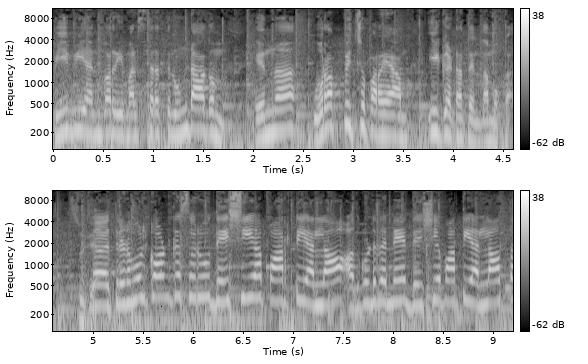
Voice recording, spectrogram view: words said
പി വി അൻവർ ഈ മത്സരത്തിൽ ഉണ്ടാകും എന്ന് ഉറപ്പിച്ചു പറയാം ഈ ഘട്ടത്തിൽ നമുക്ക്. തൃണമൂൽ കോൺഗ്രസ് ഒരു ദേശീയ പാർട്ടി അല്ല അതുകൊണ്ട് തന്നെ ദേശീയ പാർട്ടി അല്ലാത്ത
